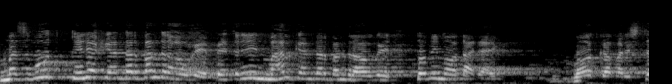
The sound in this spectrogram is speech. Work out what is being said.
مضبوط قلعے کے اندر بند رہو گے بہترین محل کے اندر بند رہو گے تو بھی موت آ جائے گی۔ موت کا فرشتہ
